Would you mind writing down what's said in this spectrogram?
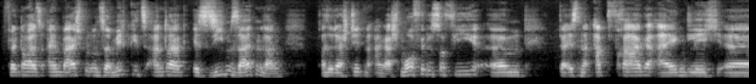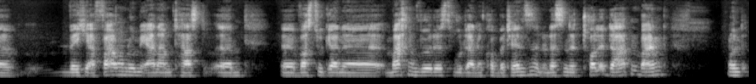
Vielleicht noch als ein Beispiel, unser Mitgliedsantrag ist sieben Seiten lang. Also da steht eine Engagementphilosophie, ähm, da ist eine Abfrage eigentlich, äh, welche Erfahrungen du im Ehrenamt hast, ähm, äh, was du gerne machen würdest, wo deine Kompetenzen sind. Und das ist eine tolle Datenbank. Und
